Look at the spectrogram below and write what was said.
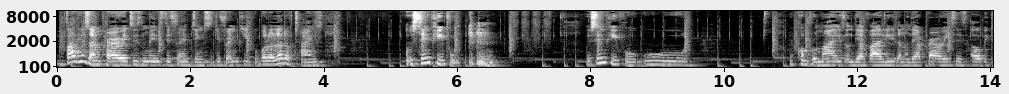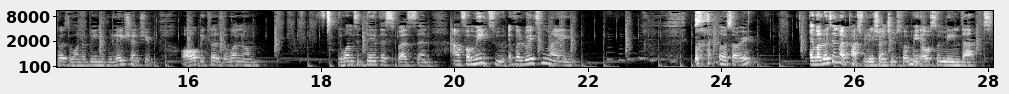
values and priorities means different things to different people, but a lot of times we've seen people we've seen people who who compromise on their values and on their priorities all because they want to be in a relationship or because they want to they want to date this person. And for me to evaluating my oh sorry. Evaluating my past relationships for me also mean that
